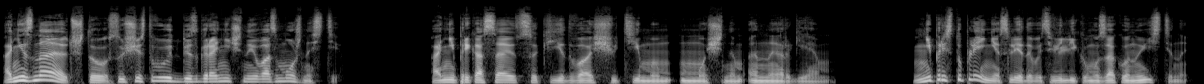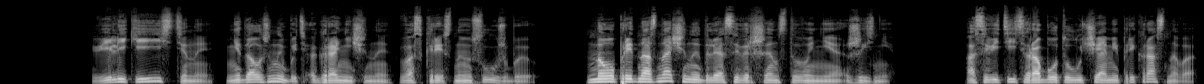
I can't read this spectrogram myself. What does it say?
Они знают, что существуют безграничные возможности. Они прикасаются к едва ощутимым мощным энергиям. Не преступление следовать великому закону истины. Великие истины не должны быть ограничены воскресную службою но предназначены для совершенствования жизни. Осветить работу лучами прекрасного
